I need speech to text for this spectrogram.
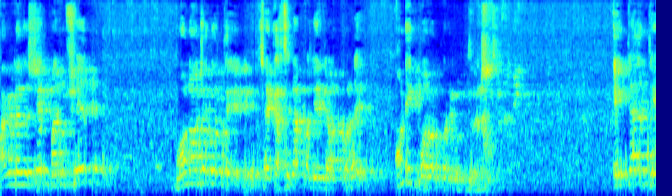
বাংলাদেশের মানুষের মনোজগতে শেখ হাসিনা পালিয়ে যাওয়ার পরে অনেক বড় পরিবর্তন এসেছে। এইটা যে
